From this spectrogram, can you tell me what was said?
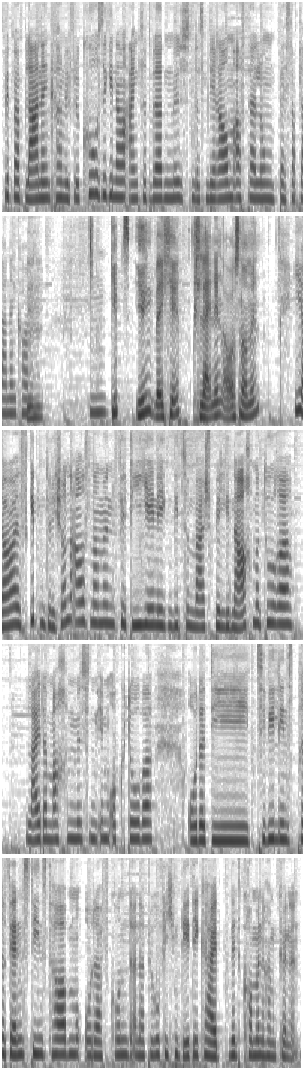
damit man planen kann, wie viele Kurse genau eingetritt werden müssen, dass man die Raumaufteilung besser planen kann. Mhm. Mhm. Gibt es irgendwelche kleinen Ausnahmen? Ja, es gibt natürlich schon Ausnahmen für diejenigen, die zum Beispiel die Nachmatura leider machen müssen im Oktober oder die Zivildienst, Präsenzdienst haben oder aufgrund einer beruflichen Tätigkeit nicht kommen haben können.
